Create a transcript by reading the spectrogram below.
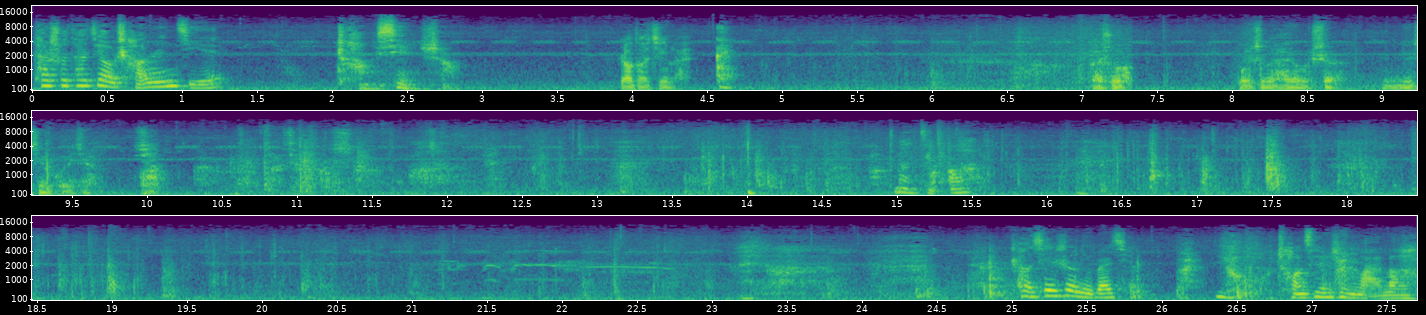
他说他叫常仁杰。常先生，让他进来。哎，大叔，我这边还有事儿，你们就先回去啊。慢走啊。常先生里边请。哎呦，常先生来了。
